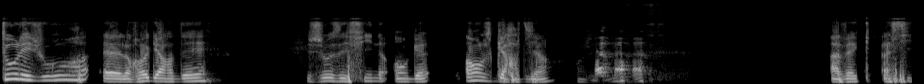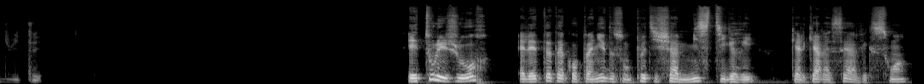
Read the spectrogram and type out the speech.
Tous les jours, elle regardait Joséphine Ange Gardien avec assiduité. Et tous les jours, elle était accompagnée de son petit chat Mistigris qu'elle caressait avec soin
